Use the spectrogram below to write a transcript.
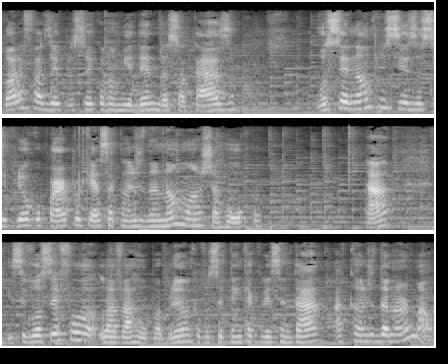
bora fazer para sua economia dentro da sua casa. Você não precisa se preocupar porque essa cândida não mancha a roupa, tá? E se você for lavar roupa branca, você tem que acrescentar a cândida normal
